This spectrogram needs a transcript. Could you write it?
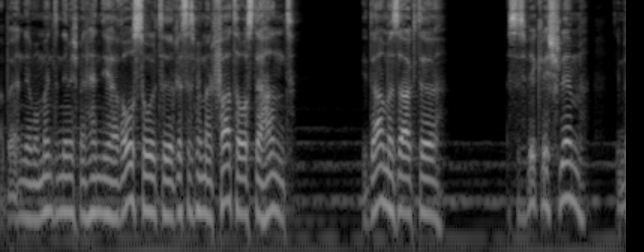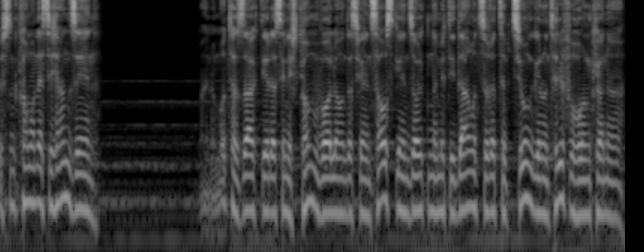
Aber in dem Moment, in dem ich mein Handy herausholte, riss es mir mein Vater aus der Hand. Die Dame sagte, es ist wirklich schlimm. Sie müssen kommen und es sich ansehen. Meine Mutter sagte ihr, dass sie nicht kommen wolle und dass wir ins Haus gehen sollten, damit die Dame zur Rezeption gehen und Hilfe holen könne.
